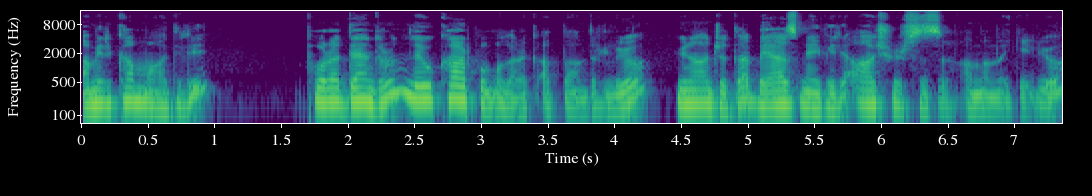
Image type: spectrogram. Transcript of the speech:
Amerikan muadili Poradendron leucarpum olarak adlandırılıyor. Yunanca'da beyaz meyveli ağaç hırsızı anlamına geliyor.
